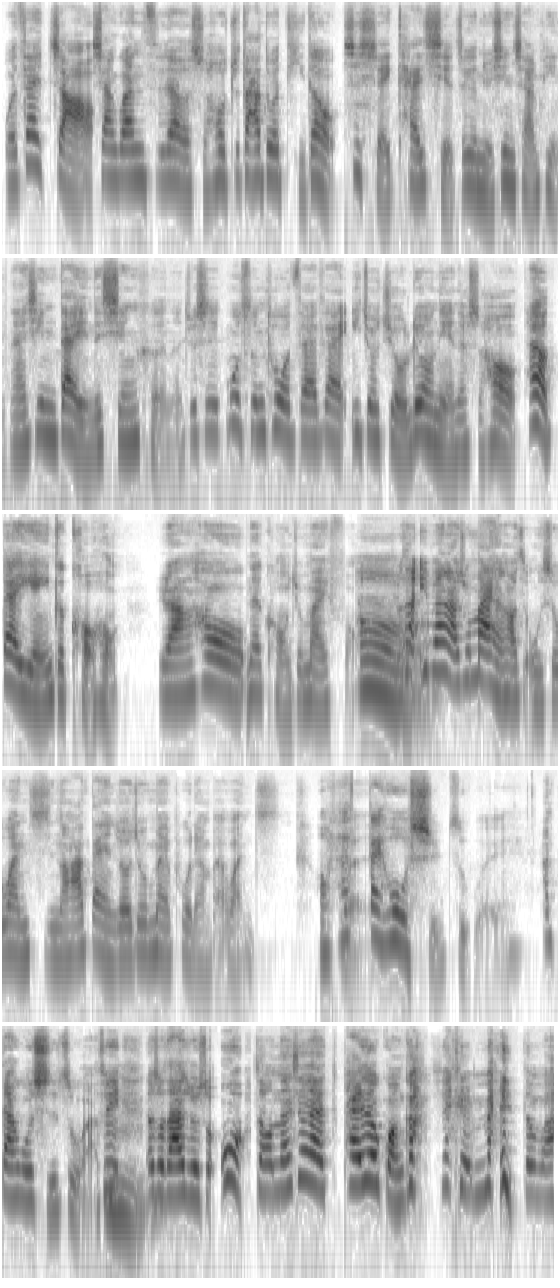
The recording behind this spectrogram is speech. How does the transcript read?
我在找相关资料的时候，就大家都会提到是谁开启这个女性产品、男性代言的先河呢？就是木村拓哉在一九九六年的时候，他有代言一个口红，然后那口红就卖疯。哦，就他一般来说卖很好是五十万支，然后他代言之后就卖破两百万支。哦，他带货十足哎、欸，他带货十足啊，所以那时候大家就说，哇，找男生来拍这个广告，现在可以卖的吗？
